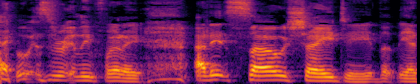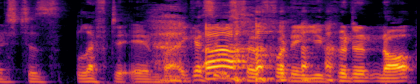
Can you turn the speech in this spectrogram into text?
It was really funny, and it's so shady that the editors left it in. But I guess it was so funny you couldn't not,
